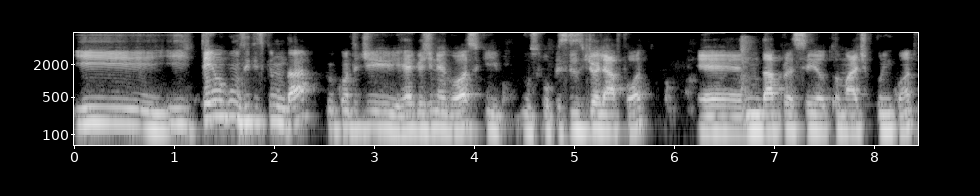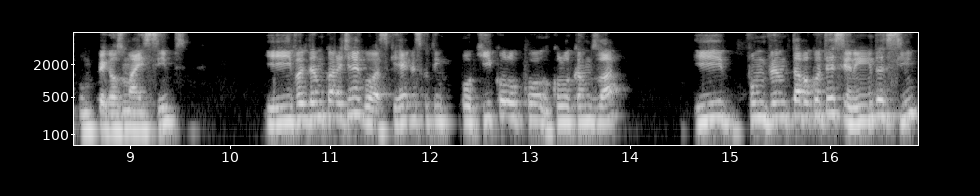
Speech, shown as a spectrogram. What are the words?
E, e, tem alguns itens que não dá, por conta de regras de negócio, que for, precisa de olhar a foto. É, não dá para ser automático por enquanto. Vamos pegar os mais simples. E validamos com a área de negócio. Que regras que eu tenho que pôr aqui, colocou, colocamos lá. E fomos ver o que estava acontecendo. Ainda assim,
